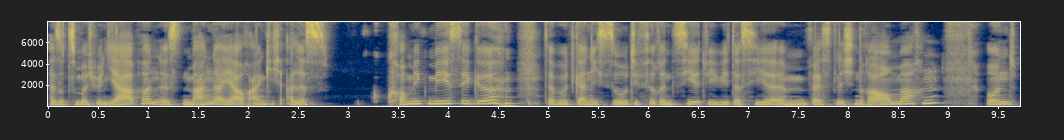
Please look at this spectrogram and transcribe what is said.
also zum Beispiel in Japan ist Manga ja auch eigentlich alles Comic-mäßige. Da wird gar nicht so differenziert, wie wir das hier im westlichen Raum machen. Und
